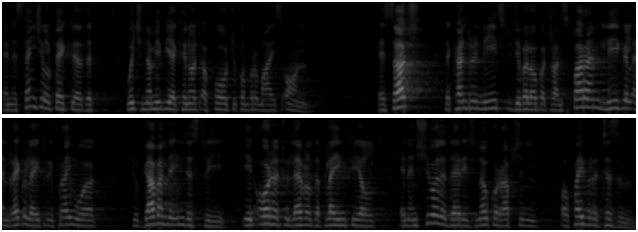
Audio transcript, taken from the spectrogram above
an essential factor that which Namibia cannot afford to compromise on. As such, the country needs to develop a transparent legal and regulatory framework to govern the industry in order to level the playing field and ensure that there is no corruption or favoritism.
